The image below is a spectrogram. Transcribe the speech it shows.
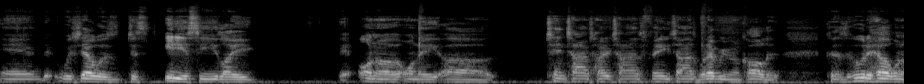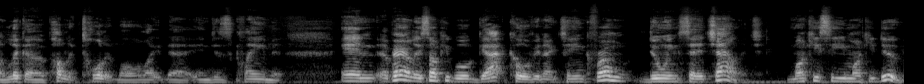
and which that was just idiocy, like on a on a uh, ten times, hundred times, fifty times, whatever you want to call it, because who the hell want to lick a public toilet bowl like that and just claim it? And apparently, some people got COVID nineteen from doing said challenge. Monkey see, monkey do.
